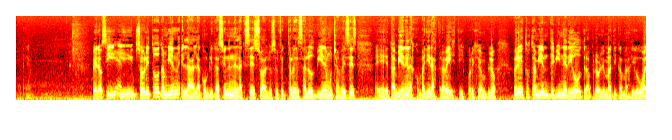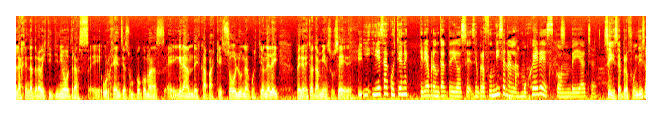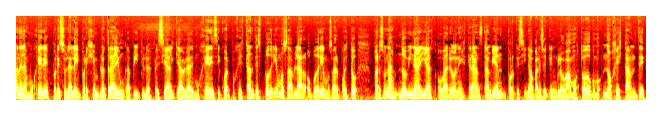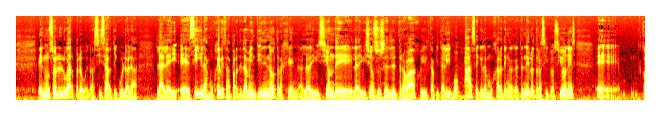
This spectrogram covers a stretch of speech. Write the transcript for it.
pero sí, y sobre todo también la, complicación en el acceso a los efectores de salud viene muchas veces eh, también en las compañeras travestis, por ejemplo, pero esto también deviene de otra problemática más. Digo, igual la agenda travesti tiene otras eh, urgencias un poco más eh, grandes, capaz que solo una cuestión de ley, pero esto también sucede. Y, esas cuestiones, quería preguntarte, digo, ¿se, ¿se, profundizan en las mujeres con VIH? Sí, se profundizan en las mujeres, por eso la ley, por ejemplo, trae un capítulo especial que habla de mujeres y cuerpos gestantes. Podríamos hablar o podríamos haber puesto personas no binarias o varones trans también, porque si no parece que englobamos todo como no gestante en un solo lugar, pero bueno, así se articuló la, la ley. Eh, sí, las mujeres aparte también tienen otra agenda, la división de la división social del trabajo y el capitalismo hace que la mujer tenga que atender otras situaciones eh,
